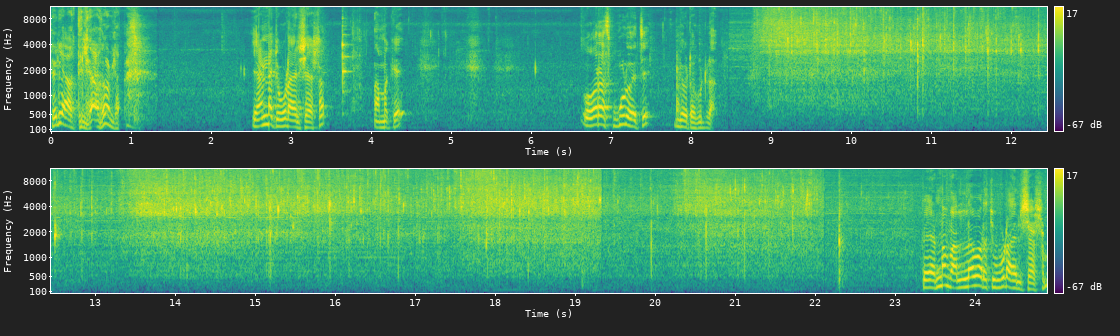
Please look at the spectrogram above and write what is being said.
ശരിയാകത്തില്ല അതുകൊണ്ട്. എണ്ണ ചൂടായതിന് ശേഷം നമുക്ക് ഓരോ സ്പൂൺ വെച്ച് ഇങ്ങോട്ട് അങ്ങോട്ട് ഇടാം ഇപ്പോൾ എണ്ണ നല്ലപോലെ ചൂടായതിന് ശേഷം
